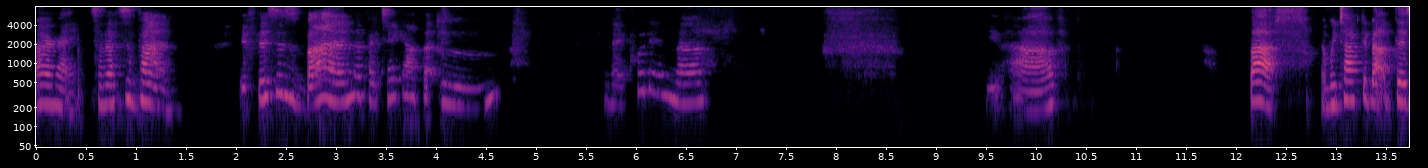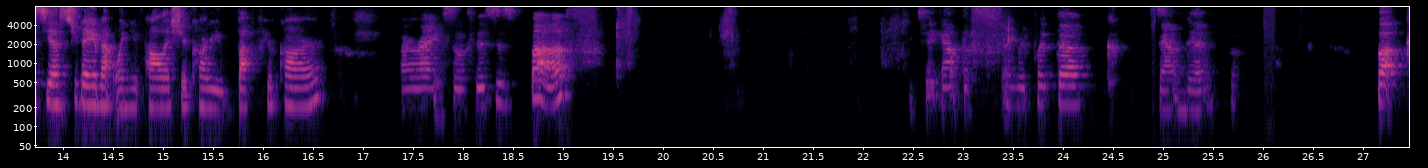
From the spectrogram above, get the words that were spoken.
All right, so that's a bun. If this is bun, if I take out the mm and I put in the, you have buff. And we talked about this yesterday about when you polish your car, you buff your car. All right, so if this is buff, we take out the f and we put the k sound in. Buck,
